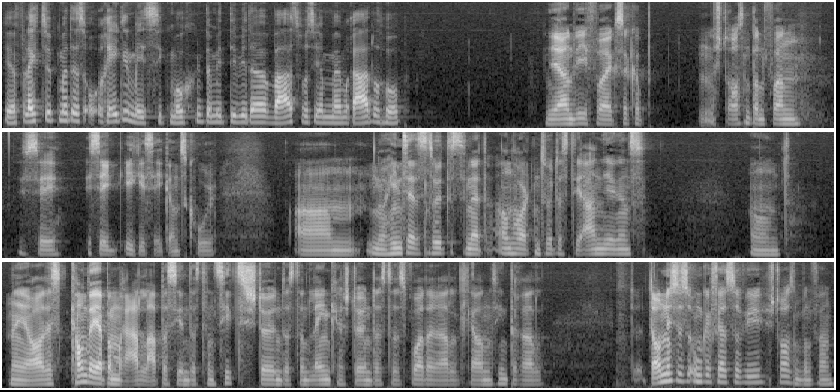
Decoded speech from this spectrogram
Ja, vielleicht sollte man das regelmäßig machen, damit ich wieder weiß, was ich an meinem Radl habe. Ja, und wie ich vorher gesagt habe, Straßenbahn fahren ist eh, ist eh, eh, ist eh ganz cool. Ähm, nur hinsetzen solltest du nicht, anhalten solltest du auch nirgends. Und naja, das kann da ja beim Radl auch passieren, dass dann Sitz stellen, dass dann Lenker stellen, dass das Vorderradl klauen, das Hinterradl. Dann ist es ungefähr so wie Straßenbahnfahren.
